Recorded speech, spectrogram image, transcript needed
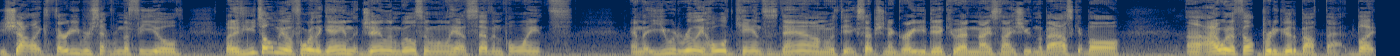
you shot like 30% from the field. But if you told me before the game that Jalen Wilson will only have seven points and that you would really hold Kansas down with the exception of Grady Dick, who had a nice night shooting the basketball, uh, I would have felt pretty good about that. But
